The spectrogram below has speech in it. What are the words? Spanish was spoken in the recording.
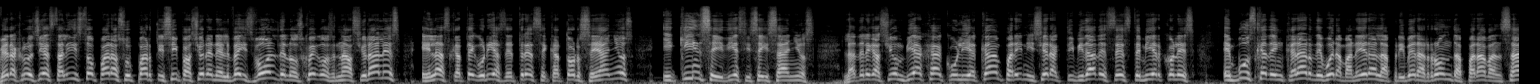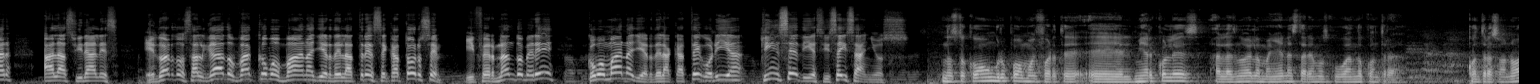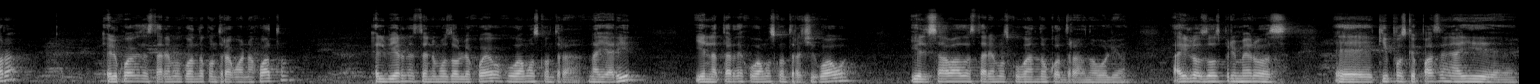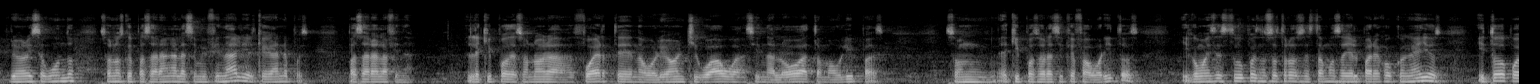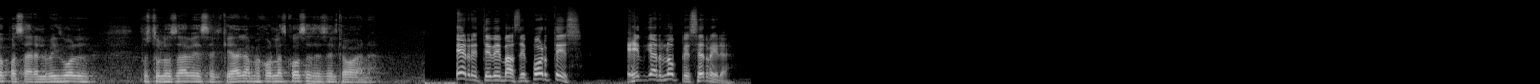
Veracruz ya está listo para su participación en el béisbol de los Juegos Nacionales en las categorías de 13, 14 años y 15 y 16 años. La delegación viaja a Culiacán para iniciar actividades este miércoles en busca de encarar de buena manera la primera ronda para avanzar a las finales. Eduardo Salgado va como manager de la 13-14 y Fernando Meré como manager de la categoría 15-16 años. Nos tocó un grupo muy fuerte. El miércoles a las 9 de la mañana estaremos jugando contra contra Sonora. El jueves estaremos jugando contra Guanajuato. El viernes tenemos doble juego, jugamos contra Nayarit y en la tarde jugamos contra Chihuahua y el sábado estaremos jugando contra Nuevo León. Ahí los dos primeros eh, equipos que pasen ahí, eh, primero y segundo, son los que pasarán a la semifinal y el que gane pues pasará a la final. El equipo de Sonora fuerte, Nuevo León, Chihuahua, Sinaloa, Tamaulipas, son equipos ahora sí que favoritos. Y como dices tú, pues nosotros estamos ahí al parejo con ellos y todo puede pasar. El béisbol, pues tú lo sabes, el que haga mejor las cosas es el que va a ganar. RTV Más Deportes, Edgar López Herrera.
